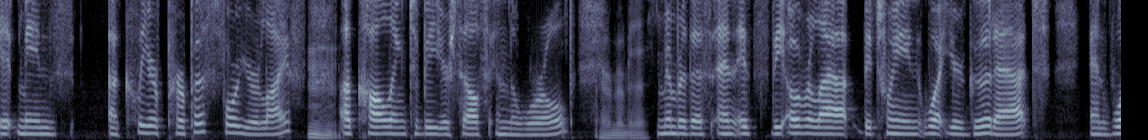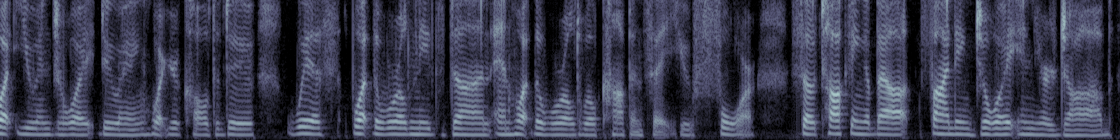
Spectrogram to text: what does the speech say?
It means a clear purpose for your life, Mhm. a calling to be yourself in the world. I remember this. Remember this, and it's the overlap between what you're good at and what you enjoy doing, what you're called to do, with what the world needs done and what the world will compensate you for. So, talking about finding joy in your job,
